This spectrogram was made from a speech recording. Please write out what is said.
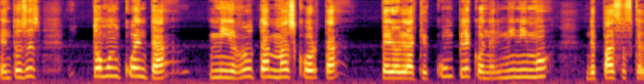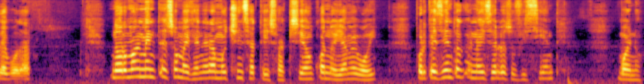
entonces tomo en cuenta mi ruta más corta, pero la que cumple con el mínimo de pasos que debo dar. Normalmente eso me genera mucha insatisfacción cuando ya me voy, porque siento que no hice lo suficiente. Bueno,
